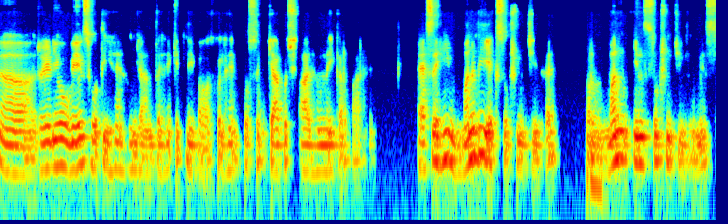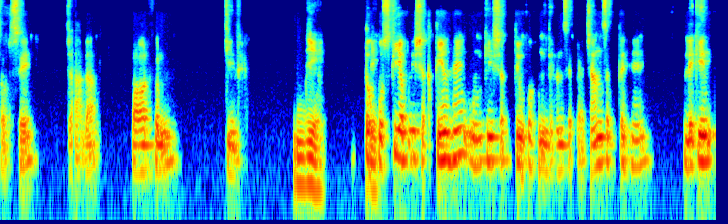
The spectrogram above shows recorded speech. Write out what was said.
रेडियो वेव्स होती हैं हम जानते हैं कितनी पावरफुल हैं उससे क्या कुछ आज हम नहीं कर पा रहे हैं। ऐसे ही मन भी एक सूक्ष्म चीज़ है और मन इन सूक्ष्म चीज़ों में सबसे ज़्यादा पावरफुल चीज़ है। जी। तो जी। उसकी अपनी शक्तियाँ हैं उनकी शक्तियों को हम ध्यान से पहचान सकते हैं लेकिन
